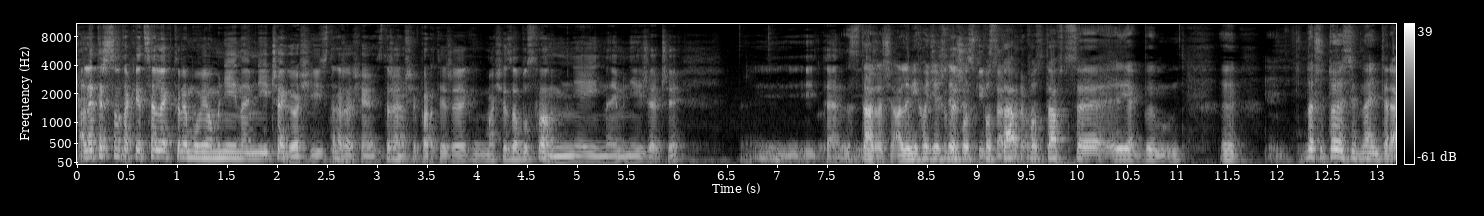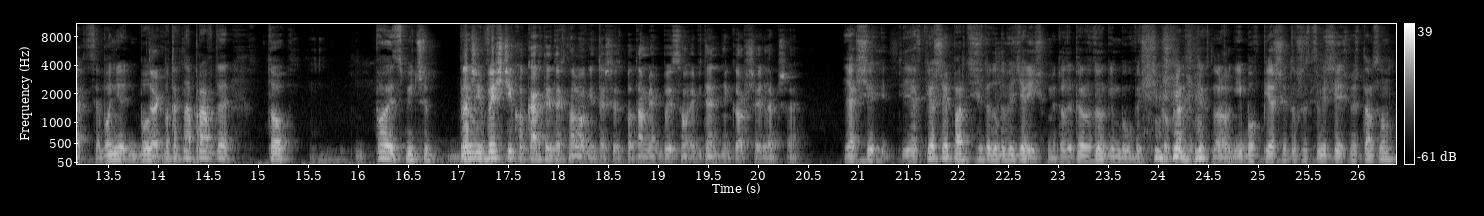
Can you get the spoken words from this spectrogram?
Ale też są takie cele, które mówią mniej najmniej czegoś i zdarza się, zdarzają się partie, że ma się z obu stron mniej najmniej rzeczy i, i ten... Zdarza się, ale mi chodzi, po jest posta y, jakby, y, znaczy to jest jedna interakcja, bo, nie, bo, Tak. bo tak naprawdę to powiedz mi, czy był, Znaczy wyścig o karty technologii też jest, bo tam jakby są ewidentnie gorsze i lepsze. Jak się, jak w pierwszej partii się tego dowiedzieliśmy, to dopiero w drugim był wyścig o karty technologii, bo w pierwszej to wszyscy myśleliśmy, że tam są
